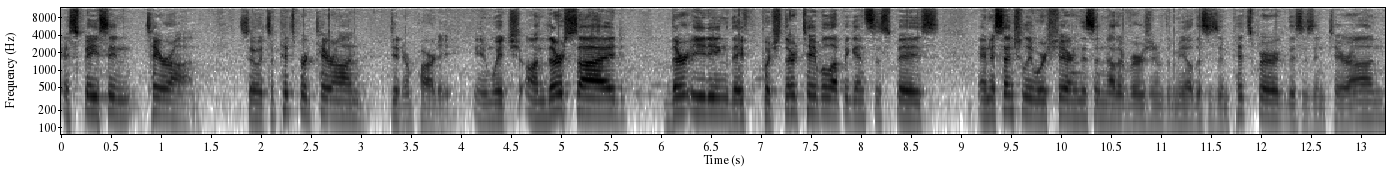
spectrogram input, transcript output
a space in Tehran. So it's a Pittsburgh-Tehran dinner party in which on their side, they're eating. They've pushed their table up against the space. And essentially, we're sharing this another version of the meal. This is in Pittsburgh. This is in Tehran.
